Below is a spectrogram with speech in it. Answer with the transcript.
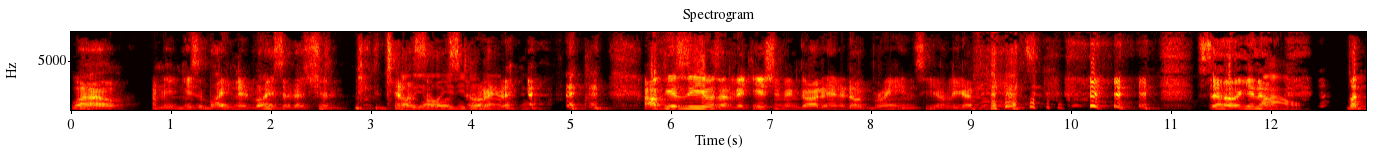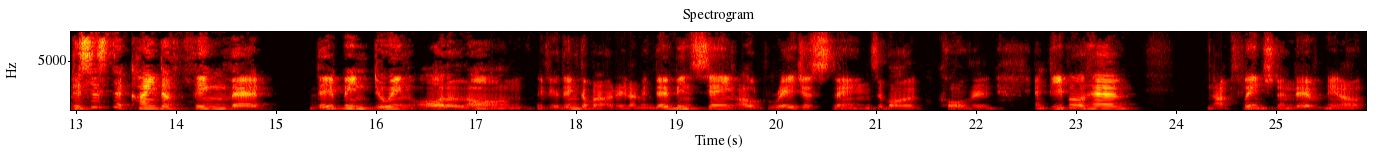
Well, I mean, he's a Biden advisor. That should tell, Tell us the all whole you need to story, know, right? Obviously, he was on vacation when God handed out brains. He only got the hands. so, you know, Wow. but this is the kind of thing that they've been doing all along, if you think about it. I mean, they've been saying outrageous things about COVID, and people have not flinched, and they've, you know,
